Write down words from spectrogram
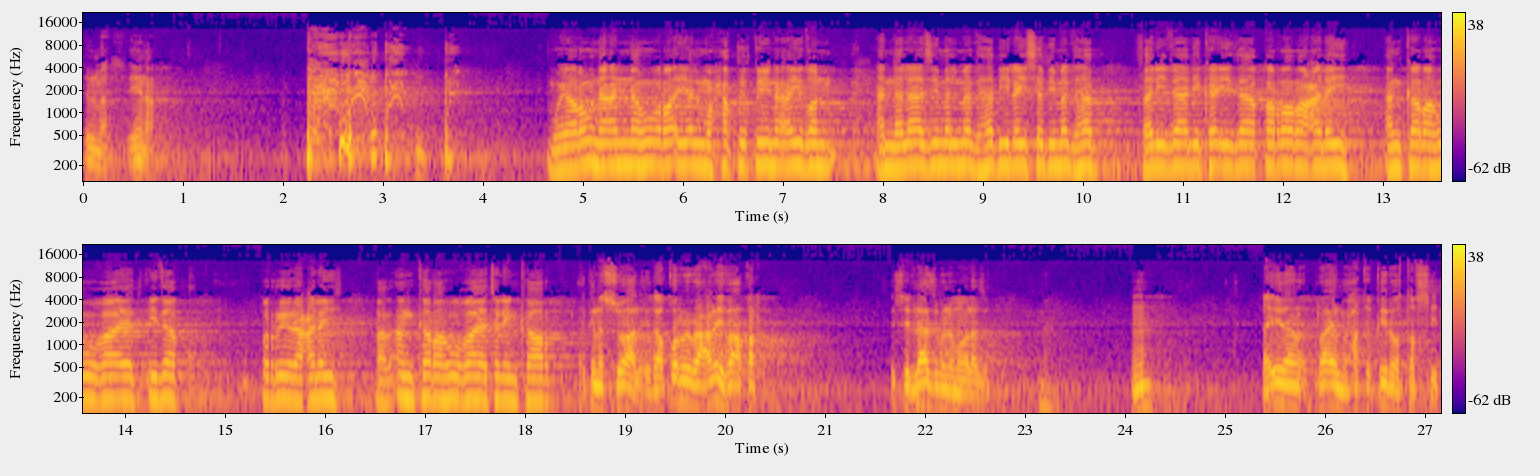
بتلماس إي نعم. ويرون أنه رأي المحققين أيضا أن لازم المذهب ليس بمذهب فلذلك إذا قرر عليه أنكره غايه إذا قرر عليه أنكره غاية الإنكار. لكن السؤال إذا قرر عليه فأقر. يصير لازم ولا ما هو لازم؟ نعم. فإذا رأي المحققين والتفصيل.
